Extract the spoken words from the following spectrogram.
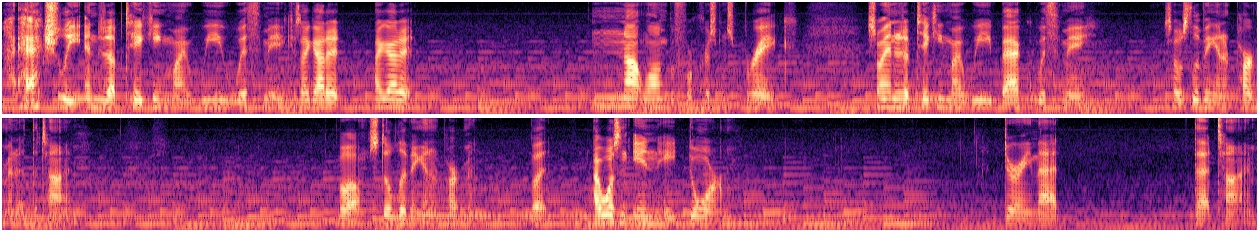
I actually ended up taking my Wii with me because I got it. I got it not long before Christmas break, so I ended up taking my Wii back with me. So I was living in an apartment at the time. Well, I'm still living in an apartment, but I wasn't in a dorm during that that time.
